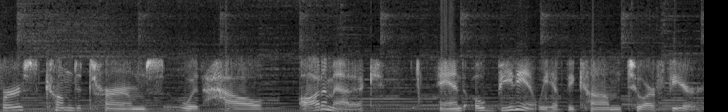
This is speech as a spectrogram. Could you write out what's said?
first come to terms with how automatic and obedient we have become to our fear.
